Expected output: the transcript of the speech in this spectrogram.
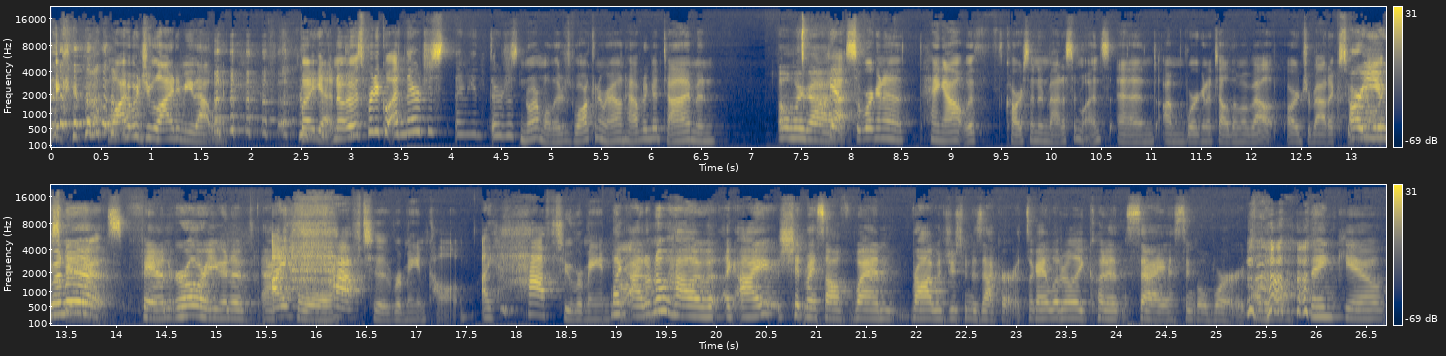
Like, why would you lie to me that way? But yeah, no, it was pretty cool. And they're just, I mean, they're just normal. They're just walking around, having a good time. And Oh my god. yeah, so we're going to hang out with Carson and Madison Wentz. And um, we're going to tell them about our dramatic Super Are Bowl you gonna experience. fangirl? Or are you gonna act I cool? have to remain calm. I have to remain Like calm. I don't know how I would like I shit myself when Rob introduced me to Zach Ertz. Like I literally couldn't say a single word other than thank you, and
